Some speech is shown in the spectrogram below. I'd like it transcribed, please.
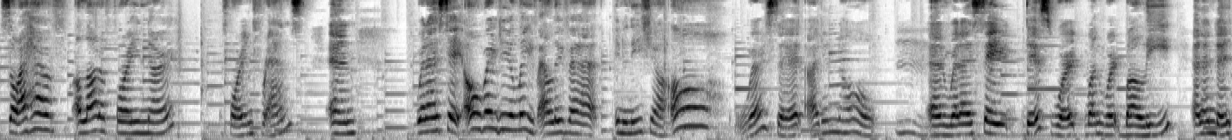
so I have a lot of foreigner, foreign friends, and when I say, "Oh, where do you live?" I live at Indonesia. Oh, where is it? I don't know. Mm. And when I say this word, one word Bali, and then they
